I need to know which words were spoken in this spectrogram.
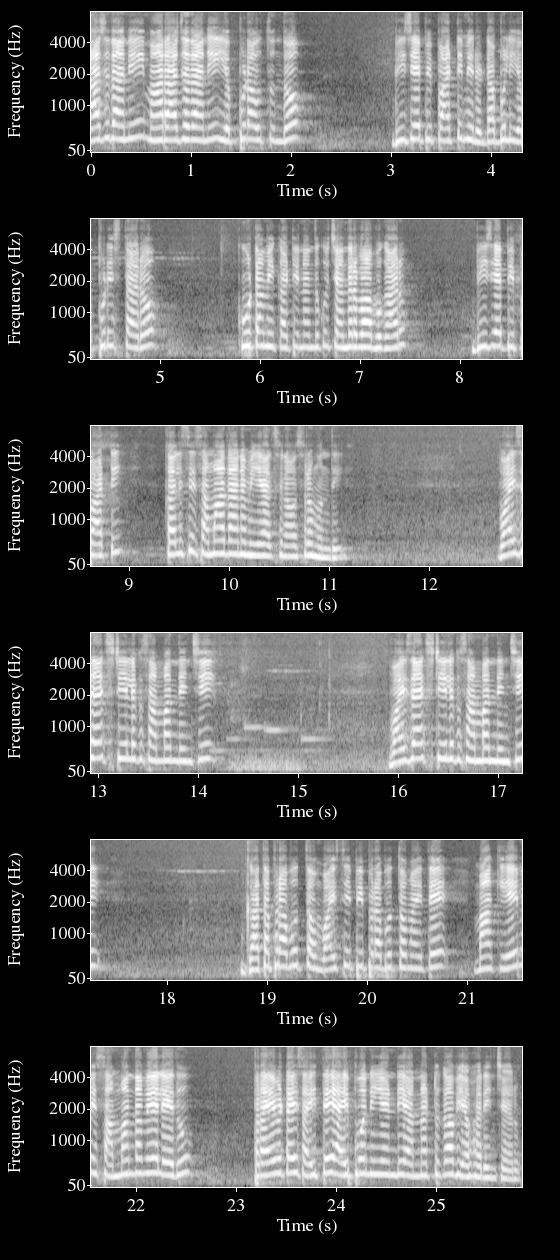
రాజధాని మా రాజధాని ఎప్పుడు అవుతుందో బీజేపీ పార్టీ మీరు డబ్బులు ఎప్పుడు ఇస్తారో కూటమి కట్టినందుకు చంద్రబాబు గారు బీజేపీ పార్టీ కలిసి సమాధానం ఇవ్వాల్సిన అవసరం ఉంది. వైజాగ్ స్టీల్కు సంబంధించి వైజాగ్ స్టీల్కు సంబంధించి గత ప్రభుత్వం వైసీపీ ప్రభుత్వం అయితే మాకేమి సంబంధమే లేదు. ప్రైవేటైజ్ అయితే అయిపోనీయండి అన్నట్టుగా వ్యవహరించారు.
